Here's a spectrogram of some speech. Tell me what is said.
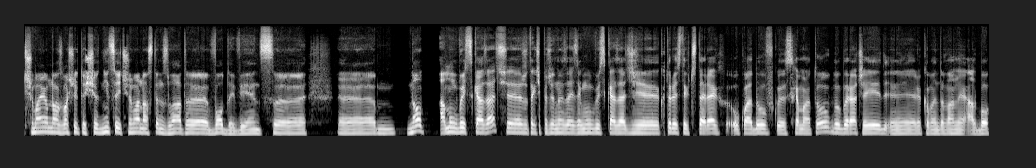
trzymają nas właśnie te średnice i trzyma nas ten zład wody, więc e, no A mógłbyś wskazać, e, że tak się pociągnę za język, mógłbyś wskazać, e, który z tych czterech układów, schematów byłby raczej rekomendowany albo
